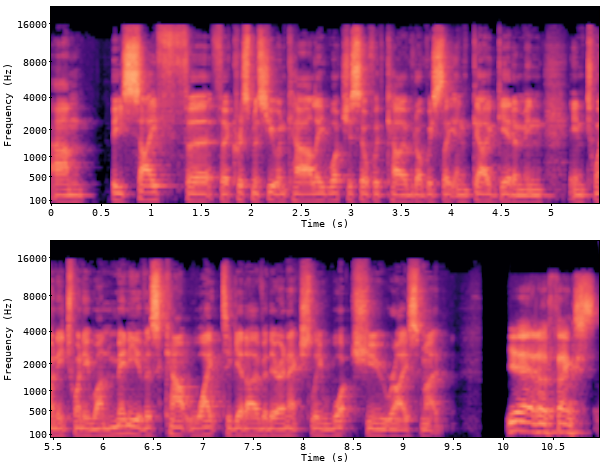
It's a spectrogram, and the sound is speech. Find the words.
Um, be safe for, for Christmas, you and Carly. Watch yourself with COVID, obviously, and go get them in, in 2021. Many of us can't wait to get over there and actually watch you race, mate. Yeah, look, thanks,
